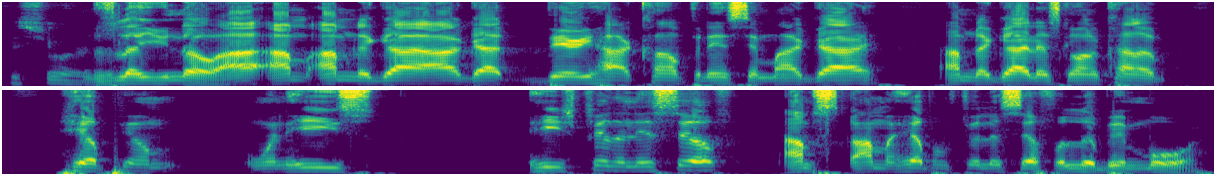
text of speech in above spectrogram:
for sure. Just let you know, I, I'm I'm the guy. I got very high confidence in my guy. I'm the guy that's gonna kind of help him when he's he's feeling himself. I'm I'm gonna help him feel himself a little bit more.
